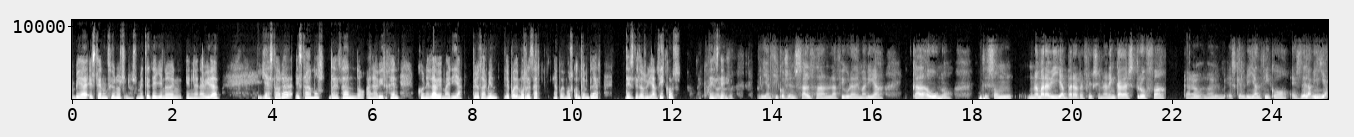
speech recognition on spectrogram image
Vea, este anuncio nos, mete de lleno en, en la Navidad. Y hasta ahora estábamos rezando a la Virgen con el Ave María, pero también le podemos rezar, la podemos contemplar desde los villancicos. desde... los, villancicos ensalzan la figura de María cada uno. son una maravilla para reflexionar en cada estrofa. Claro, bueno, es que el villancico es de la villa,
